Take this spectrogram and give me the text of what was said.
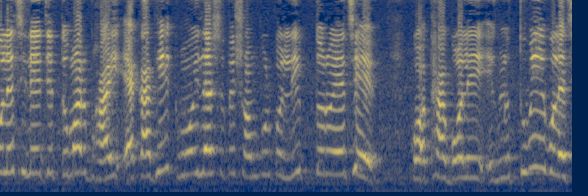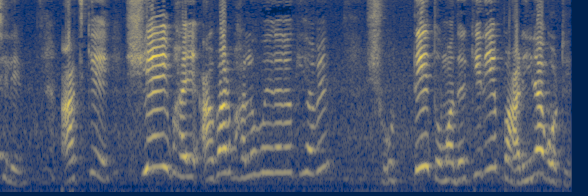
বলেছিলে যে তোমার ভাই একাধিক মহিলার সাথে সম্পর্ক লিপ্ত রয়েছে। কথা বলে এগুলো তুমিই বলেছিলে। আজকে সেই ভাই আবার ভালো হয়ে গেল কি হবে সত্যি তোমাদেরকে নিয়ে পারি না বটে।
